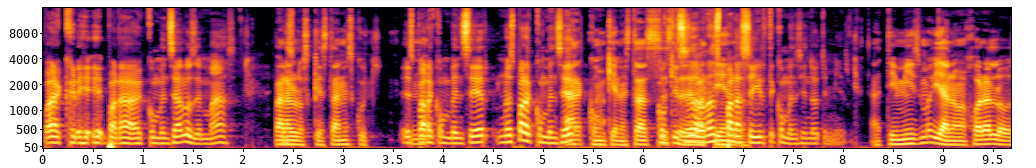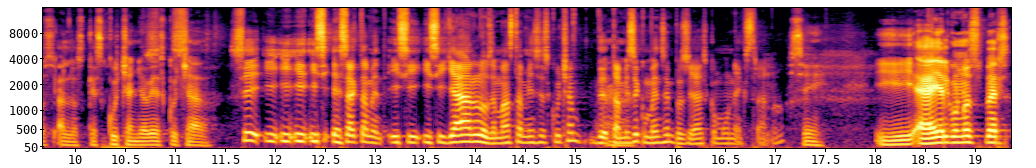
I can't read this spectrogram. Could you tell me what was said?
para, para convencer a los demás. Para los que están escuchando. Es para convencer, no es para convencer. Ah, con quien estás. Con quien este, estás hablando es para seguirte convenciendo a ti mismo. A ti mismo y a lo mejor a los, a los que escuchan, yo había escuchado. Sí, y, y, y, exactamente. Y si, y si ya los demás también se escuchan, también se convencen, pues ya es como un extra, ¿no? Sí. Y hay algunos vers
